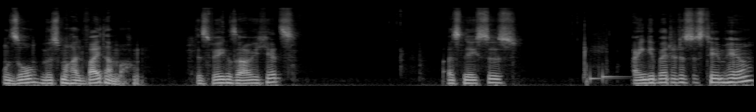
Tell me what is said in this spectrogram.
Und so müssen wir halt weitermachen. Deswegen sage ich jetzt als nächstes eingebettetes System her.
